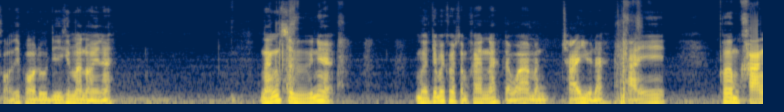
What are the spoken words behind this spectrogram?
ขอที่พอดูดีขึ้นมาหน่อยนะ หนังสือเนี่ย เหมือนจะไม่ค่อยสำคัญนะ แต่ว่ามันใช้อยู่นะ ใช้เพิ่มคลัง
